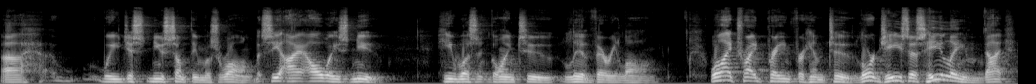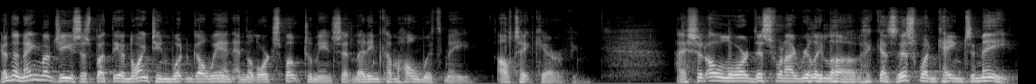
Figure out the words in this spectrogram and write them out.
uh, we just knew something was wrong. But see, I always knew he wasn't going to live very long. Well, I tried praying for him too. Lord Jesus, heal him in the name of Jesus. But the anointing wouldn't go in. And the Lord spoke to me and said, Let him come home with me. I'll take care of him. I said, Oh Lord, this one I really love because this one came to me.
